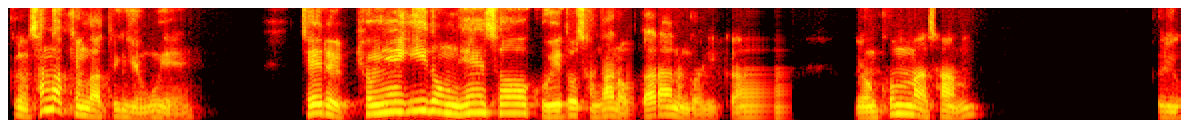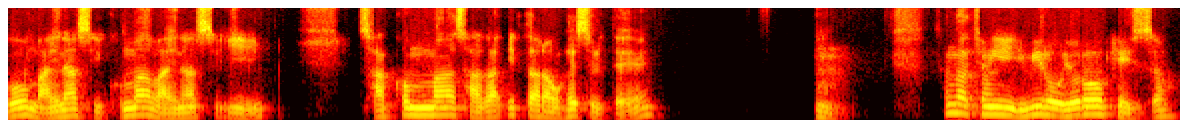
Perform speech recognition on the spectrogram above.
그럼 삼각형 같은 경우에 쟤를 평행 이동해서 구해도 상관없다라는 거니까 0,3 그리고 마이너스 2, 마이너스 2 4,4가 있다라고 했을 때 음, 삼각형이 임의로 이렇게 있어.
